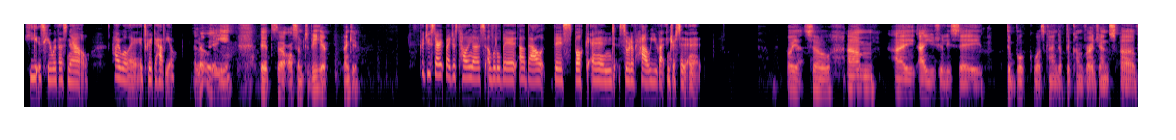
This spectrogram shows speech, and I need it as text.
He is here with us now. Hi, Wole. It's great to have you. Hello, AE. It's uh, awesome to be here. Thank you. Could you start by just telling us a little bit about this book and sort of how you got interested in it? Oh yeah. So um I I usually say the book was kind of the convergence of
